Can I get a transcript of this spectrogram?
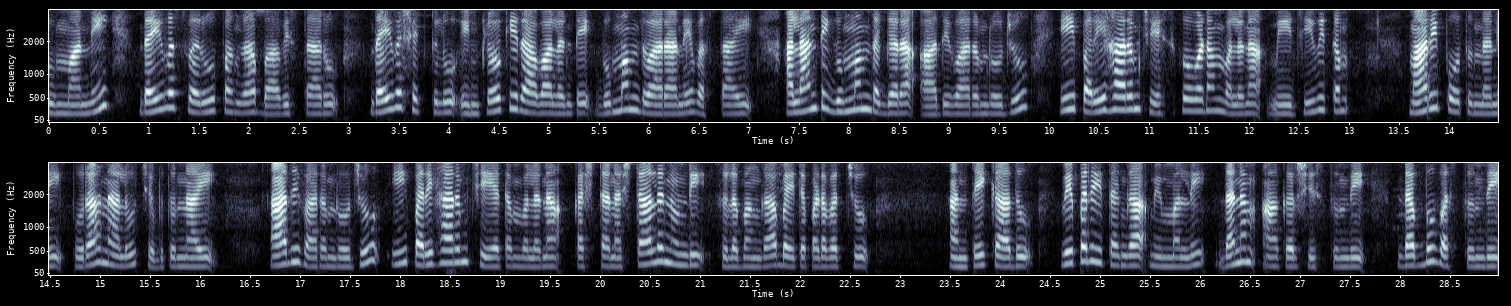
గుమ్మాన్ని దైవ స్వరూపంగా భావిస్తారు. దైవశక్తులు ఇంట్లోకి రావాలంటే గుమ్మం ద్వారానే వస్తాయి. అలాంటి గుమ్మం దగ్గర ఆదివారం రోజు ఈ పరిహారం చేసుకోవడం వలన మీ జీవితం మారిపోతుందని పురాణాలు చెబుతున్నాయి. ఆదివారం రోజు ఈ పరిహారం చేయటం వలన కష్ట నష్టాల నుండి సులభంగా బయటపడవచ్చు. అంతేకాదు విపరీతంగా మిమ్మల్ని ధనం ఆకర్షిస్తుంది డబ్బు వస్తుంది.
